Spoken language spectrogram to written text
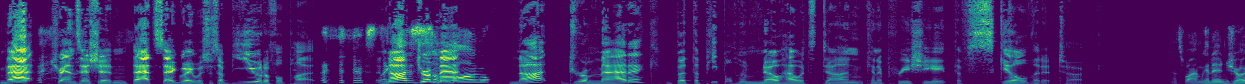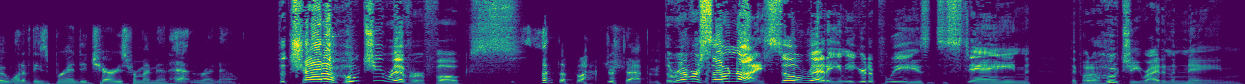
That transition, that segue was just a beautiful putt. Like, Not this is a dramatic. Not dramatic, but the people who know how it's done can appreciate the skill that it took. That's why I'm going to enjoy one of these brandied cherries from my Manhattan right now. The Chattahoochee River, folks. What the fuck just happened? The river's so nice, so ready, and eager to please and sustain. They put a hoochie right in the name.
